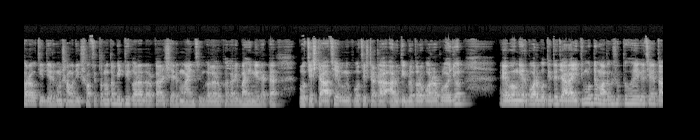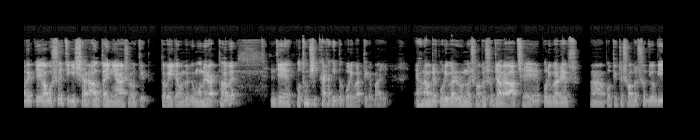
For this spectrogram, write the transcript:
করা উচিত। যেরকম সামাজিক সচেতনতা বৃদ্ধি করা দরকার, সেরকম আইন শৃঙ্খলা রক্ষাকারী বাহিনীর একটা প্রচেষ্টা আছে এবং প্রচেষ্টাটা আরও তীব্রতর করার প্রয়োজন। এবং এর পরবর্তীতে যারা ইতিমধ্যে মাদকাসক্ত হয়ে গেছে, তাদেরকে অবশ্যই চিকিৎসার আওতায় নিয়ে আসা উচিত। তবে এটা আমাদেরকে মনে রাখতে হবে যে, প্রথম শিক্ষাটা কিন্তু পরিবার থেকে পাই। এখন আমাদের পরিবারের অন্য সদস্য যারা আছে, পরিবারের প্রত্যেকটা সদস্য যদি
